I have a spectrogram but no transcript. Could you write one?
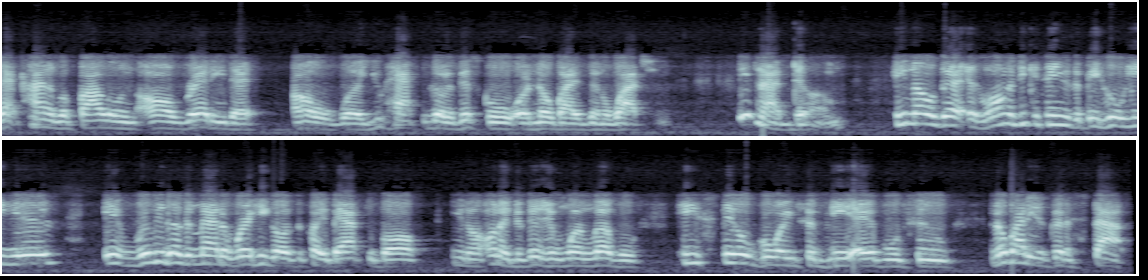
that kind of a following already, that, oh, well, you have to go to this school or nobody's going to watch you. He's not dumb. He knows that as long as he continues to be who he is, it really doesn't matter where he goes to play basketball. You know, on a Division One level, he's still going to be able to. Nobody is going to stop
